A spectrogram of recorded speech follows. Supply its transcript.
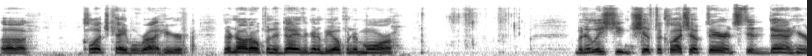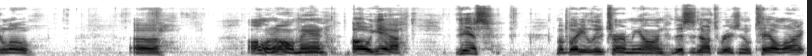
uh, clutch cable right here. They're not open today. They're going to be open tomorrow. But at least you can shift the clutch up there instead of down here low. Uh, all in all, man. Oh, yeah. This my buddy Lou turned me on. This is not the original tail light.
